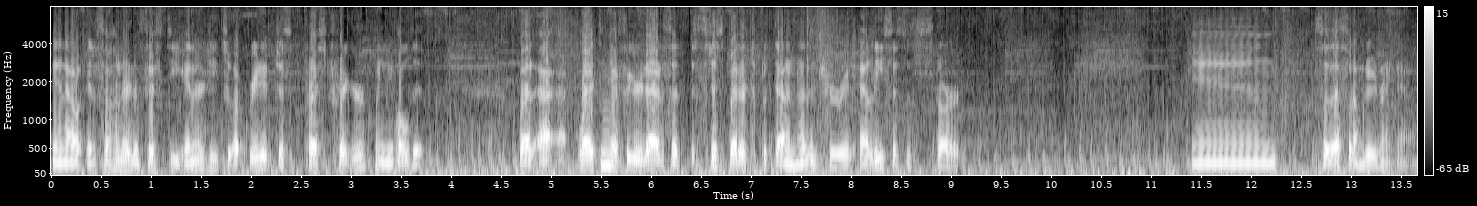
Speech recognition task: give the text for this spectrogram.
And now it's 150 energy to upgrade it. Just press trigger when you hold it. But I, what I think I figured out is that it's just better to put down another turret, at least as a start. And so that's what I'm doing right now.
